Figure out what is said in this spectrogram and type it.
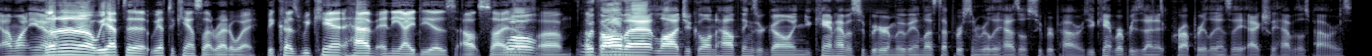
I want you know. No, no, no, no. We have to we have to cancel that right away because we can't have any ideas outside Well, of um, with our all own. that logical and how things are going, you can't have a superhero movie unless that person really has those superpowers. You can't represent it properly unless they actually have those powers.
